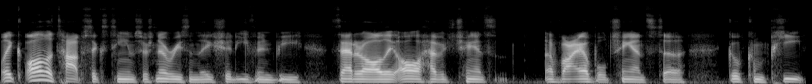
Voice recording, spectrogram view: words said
like, all the top six teams, there's no reason they should even be sad at all. They all have a chance, a viable chance to go compete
